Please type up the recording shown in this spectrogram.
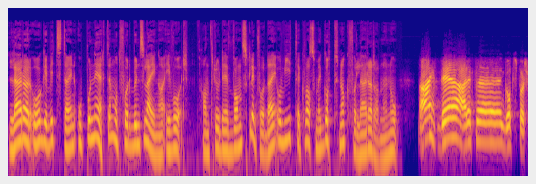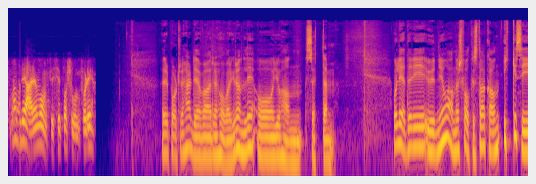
Lærer Åge Hvitstein opponerte mot forbundsledelsen i vår. Han tror det er vanskelig for dem å vite hva som er godt nok for lærerne nå. Nei, det er et uh, godt spørsmål. Det er en vanskelig situasjon for dem. Reportere her, det var Håvard Grønli og Johan Settem. Og leder i Unio, Anders Folkestad, kan ikke si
